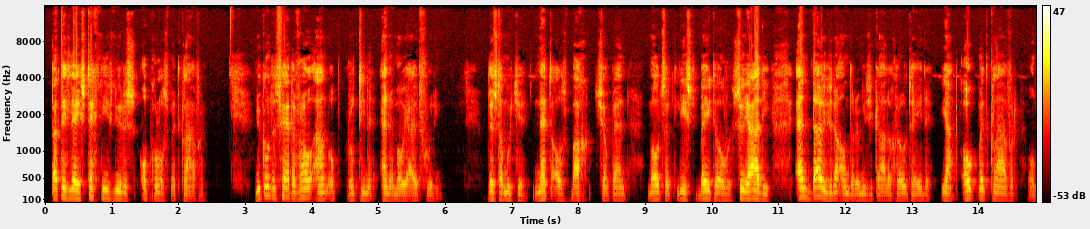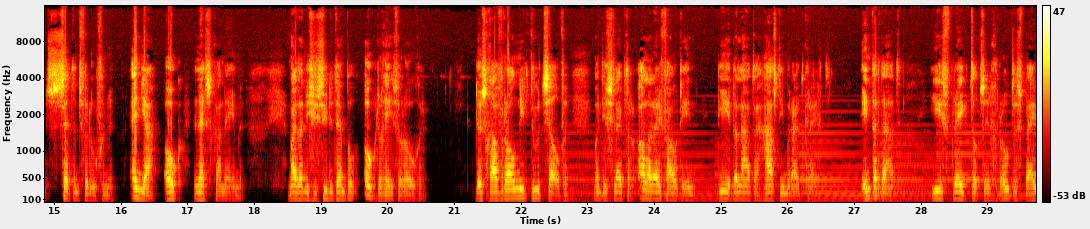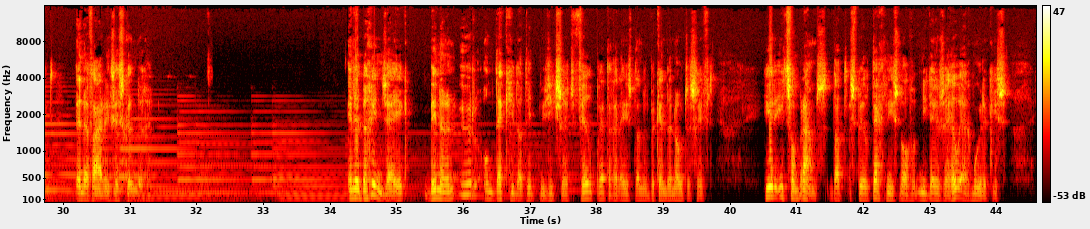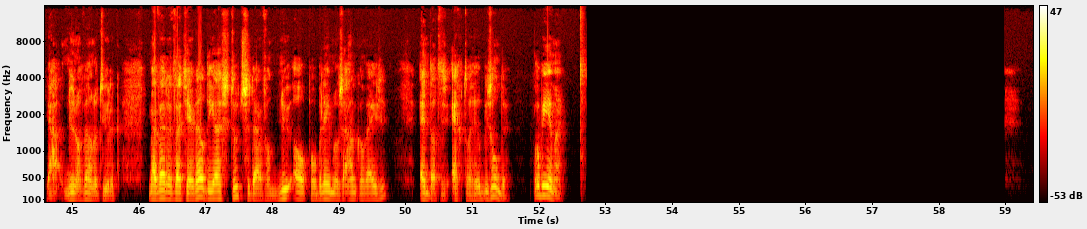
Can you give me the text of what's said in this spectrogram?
Dat is leestechnisch nu dus opgelost met klaver. Nu komt het verder vooral aan op routine en een mooie uitvoering. Dus dan moet je, net als Bach, Chopin, Mozart, Liszt, Beethoven, Suyadi en duizenden andere muzikale grootheden, ja, ook met klaver ontzettend veel oefenen. En ja, ook les gaan nemen maar dan is je studietempo ook nog eens veel hoger. Dus ga vooral niet doe het zelf, want je slijpt er allerlei fouten in die je er later haast niet meer uitkrijgt. Inderdaad, hier spreekt tot zijn grote spijt een ervaringsdeskundige. In het begin zei ik, binnen een uur ontdek je dat dit muziekschrift veel prettiger is dan het bekende notenschrift. Hier iets van Brahms, dat speeltechnisch nog niet eens heel erg moeilijk is. Ja, nu nog wel natuurlijk. Maar wel dat jij wel de juiste toetsen daarvan nu al probleemloos aan kan wijzen. En dat is echt wel heel bijzonder. Probeer maar.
